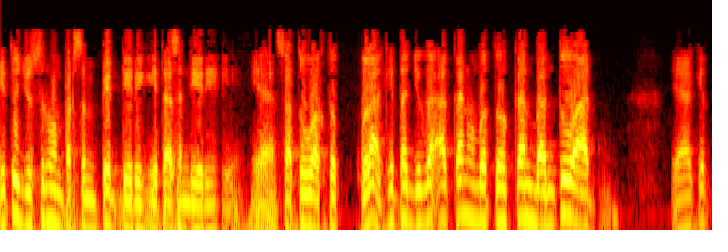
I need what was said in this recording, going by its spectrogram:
itu justru mempersempit diri kita sendiri. Ya suatu waktu pula kita juga akan membutuhkan bantuan. Ya kita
